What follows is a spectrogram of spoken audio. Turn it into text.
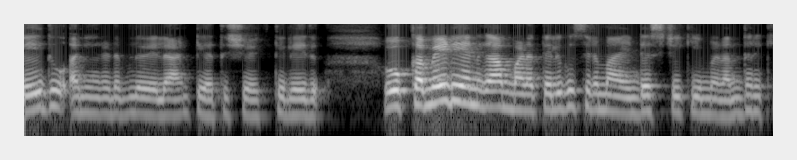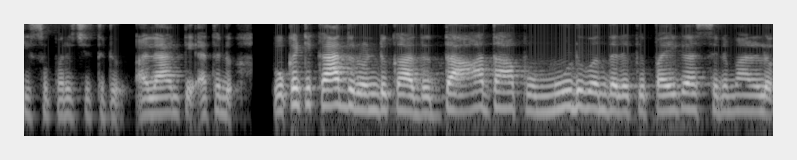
లేదు అని అనడంలో ఎలాంటి అతిశయోక్తి లేదు. ఓ కమేడియన్గా మన తెలుగు సినిమా ఇండస్ట్రీకి మనందరికీ సుపరిచితుడు. అలాంటి అతడు ఒకటి కాదు రెండు కాదు దాదాపు మూడు వందలకి పైగా సినిమాలలో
